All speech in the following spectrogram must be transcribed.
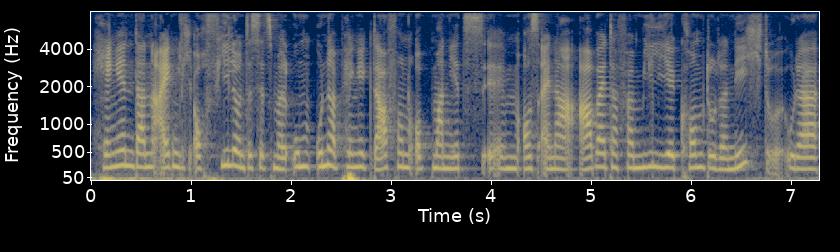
hängen dann eigentlich auch viele, und das jetzt mal um, unabhängig davon, ob man jetzt ähm, aus einer Arbeiterfamilie kommt oder nicht, oder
